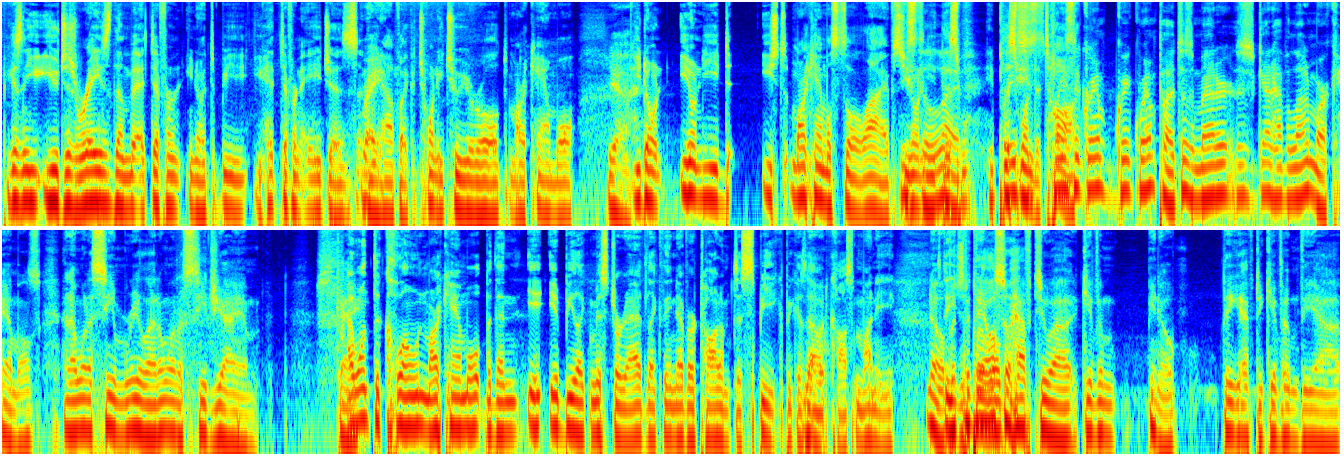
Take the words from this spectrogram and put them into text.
because you, you just raise them at different, you know, to be you hit different ages, and Right. you have like a 22 year old Mark Hamill. Yeah. You don't you don't need you st- Mark Hamill's still alive, so He's you don't still need alive. this he plays, this one to plays the talk. grand, great grandpa. It doesn't matter. This got to have a lot of Mark Hamills, and I want to see him real. I don't want to CGI him. Okay? I want the clone Mark Hamill, but then it, it'd be like Mr. Ed, like they never taught him to speak because that would cost money. no, so but, but they also have to uh, give him. You know, they have to give him the uh,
